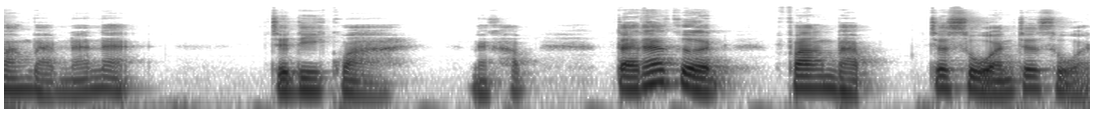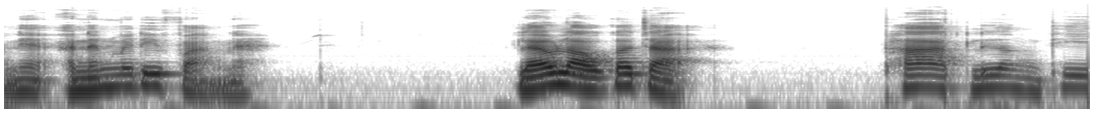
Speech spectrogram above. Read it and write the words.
ฟังแบบนั้นน่ะจะดีกว่านะครับ แต่ถ้าเกิดฟังแบบ จะสวนจะสวนเนี่ยอันนั้นไม่ได้ฟังนะแล้วเราก็จะพลาดเรื่องที่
